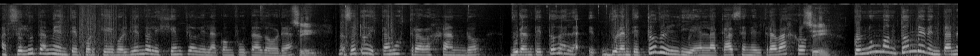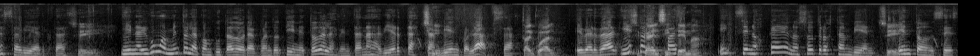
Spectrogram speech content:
Absolutamente, porque volviendo al ejemplo de la computadora, nosotros estamos trabajando durante, toda la, eh, durante todo el día en la casa, en el trabajo, con un montón de ventanas abiertas. Y en algún momento la computadora, cuando tiene todas las ventanas abiertas, también colapsa. Tal cual. Es verdad. Y se cae el sistema. Y se nos cae a nosotros también. Entonces,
